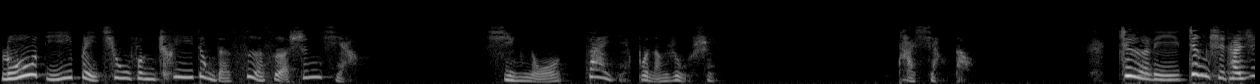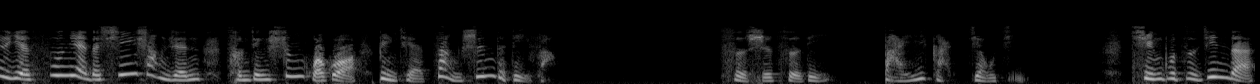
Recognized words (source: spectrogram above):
芦笛被秋风吹动的瑟瑟声响，兴奴再也不能入睡。他想到。这里正是他日夜思念的心上人曾经生活过并且葬身的地方。此时此地，百感交集，情不自禁的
